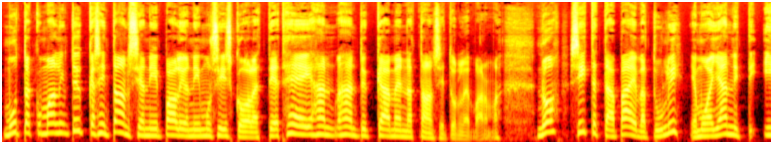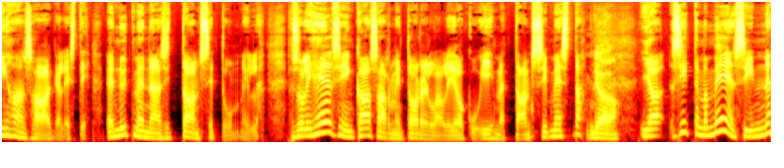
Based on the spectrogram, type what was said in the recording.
mutta kun mä olin, tykkäsin tanssia niin paljon, niin mun sisko oletti, että hei, hän, hän tykkää mennä tanssitunnille varmaan. No, sitten tämä päivä tuli ja mua jännitti ihan saakelisti, että nyt mennään sitten tanssitunnille. Se oli Helsingin Kasarmin torilla oli joku ihme tanssimesta. Joo. Ja sitten mä menen sinne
